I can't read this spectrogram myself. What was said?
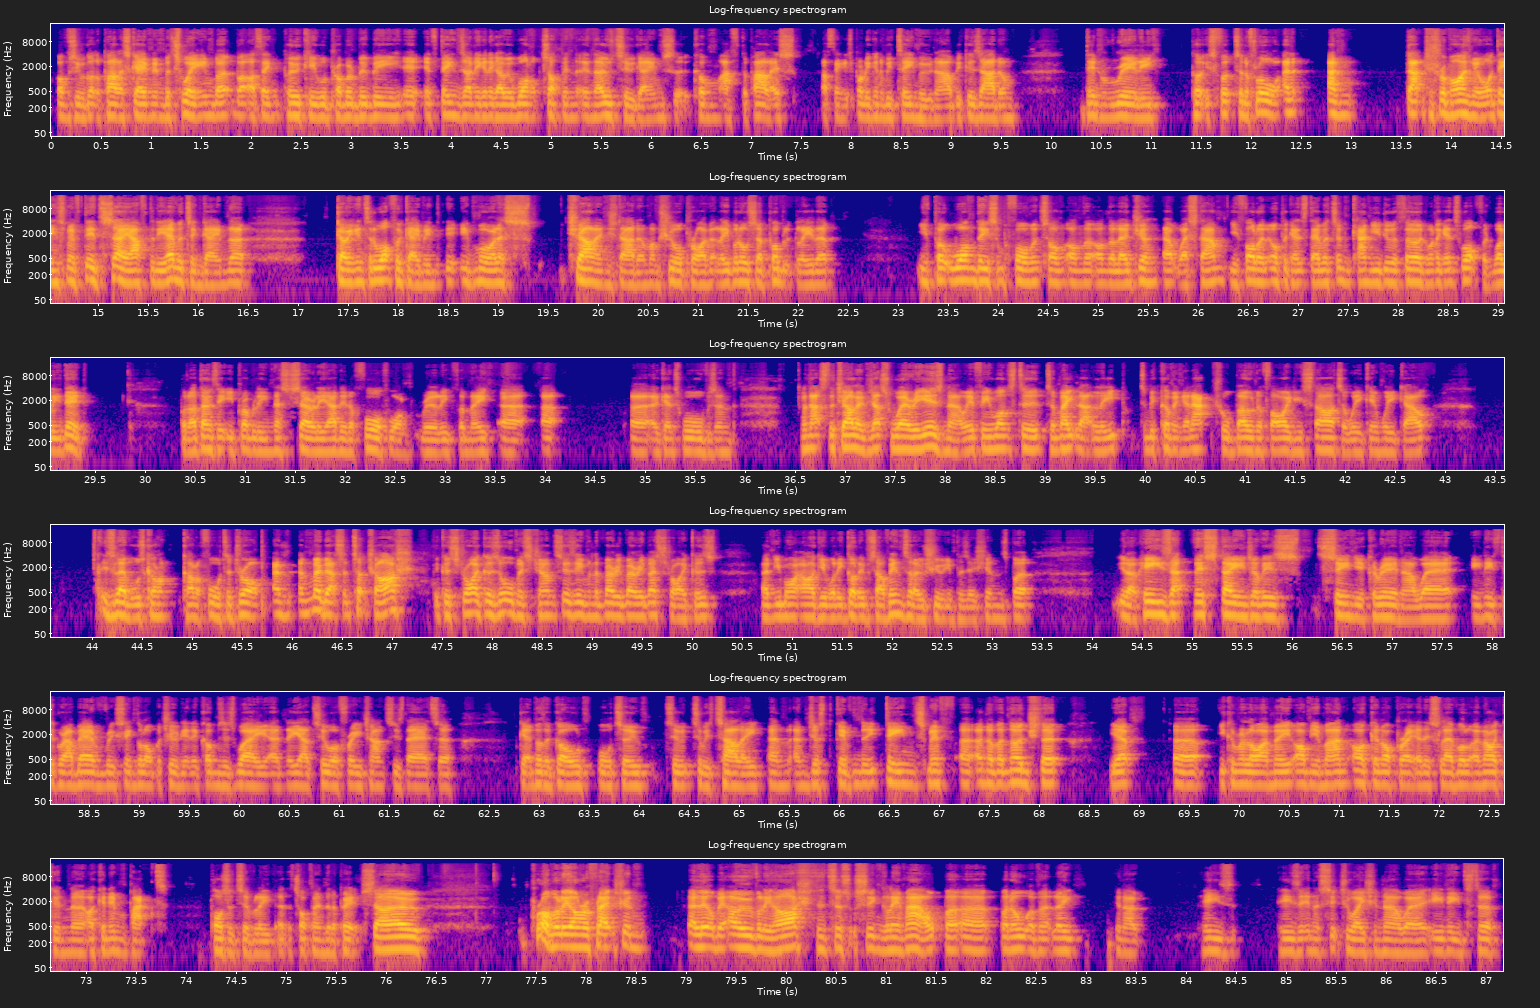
obviously we've got the Palace game in between, but but I think Pukki would probably be if Dean's only going to go with one up top in, in those two games that come after Palace. I think it's probably going to be Teemu now because Adam didn't really put his foot to the floor. And and that just reminds me of what Dean Smith did say after the Everton game that going into the Watford game, he, he more or less challenged Adam, I'm sure privately, but also publicly that you've put one decent performance on, on the on the ledger at West Ham. You followed it up against Everton. Can you do a third one against Watford? Well, he did, but I don't think he probably necessarily added a fourth one really for me uh, uh, uh, against Wolves, and and that's the challenge. That's where he is now. If he wants to to make that leap to becoming an actual bona fide starter week in week out, his levels can't can't afford to drop, and and maybe that's a touch harsh because strikers all miss chances, even the very very best strikers and you might argue, well, he got himself into those shooting positions, but you know, he's at this stage of his senior career now where he needs to grab every single opportunity that comes his way, and he had two or three chances there to get another goal or two to to his tally, and and just give Dean Smith another nudge that, yep, uh, you can rely on me. I'm your man. I can operate at this level, and I can uh, I can impact positively at the top end of the pitch. So, probably on reflection, a little bit overly harsh to, to single him out, but uh, but ultimately, you know, he's he's in a situation now where he needs to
